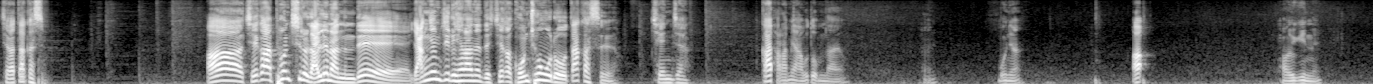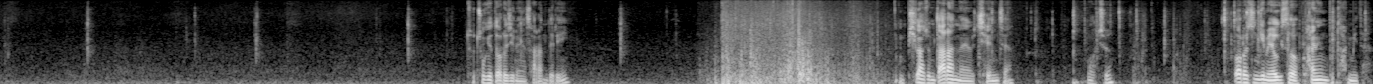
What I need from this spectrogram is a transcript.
제가 닦았습니다 아 제가 펀치를 날려놨는데 양념질을 해놨는데 제가 권총으로 닦았어요 젠장 까 바람이 아무도 없나요? 응? 뭐냐? 아! 아 여기 있네 저쪽에 떨어지는 사람들이 음, 피가 좀 따랐나요 젠장 뭐죠? 떨어진 김에 여기서 파밍부터 합니다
